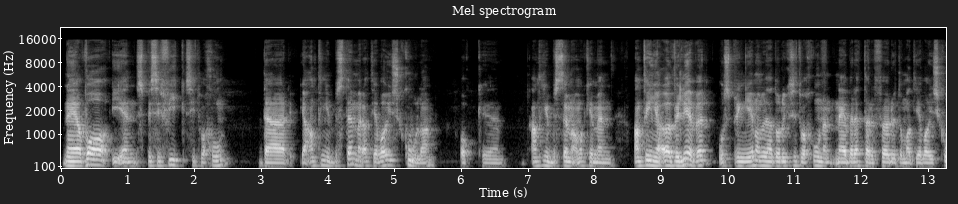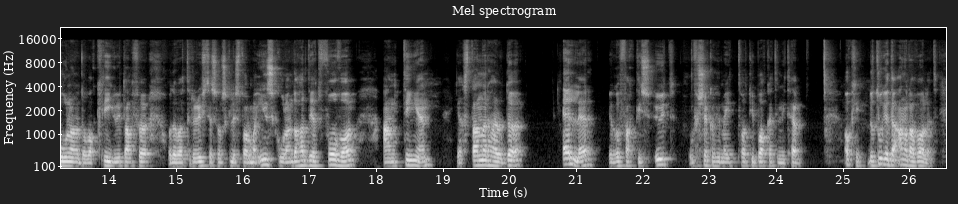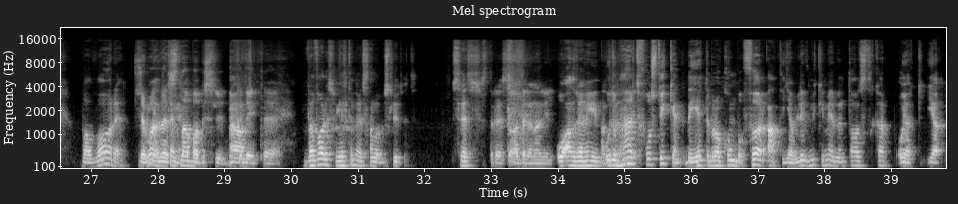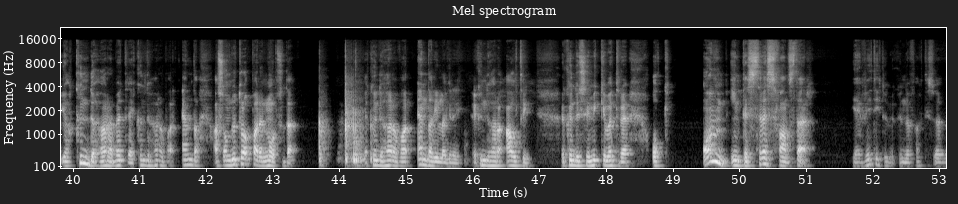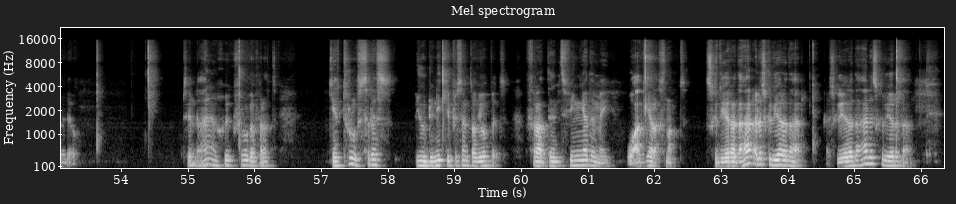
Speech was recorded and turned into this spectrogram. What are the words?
när jag var i en specifik situation där jag antingen bestämmer att jag var i skolan och eh, antingen bestämmer om, okej okay, men antingen jag överlever och springer igenom den här dåliga situationen när jag berättade förut om att jag var i skolan och det var krig utanför och det var terrorister som skulle storma in skolan. Då hade jag två val. Antingen jag stannar här och dör eller jag går faktiskt ut och försöker mig ta tillbaka till mitt hem. Okej, okay, då tog jag det andra valet. Vad var det? Det var det snabba beslut. Du ja. kunde inte... Vad var det som hjälpte med det snabba beslutet? Stress. Stress och adrenalin. Och adrenalin. adrenalin. Och de här två stycken, det är jättebra kombo. För att jag blev mycket mer mentalt skarp. Och jag, jag, jag kunde höra bättre. Jag kunde höra varenda... Alltså om du droppar en not sådär. Jag kunde höra varenda lilla grej. Jag kunde höra allting. Jag kunde se mycket bättre. Och om inte stress fanns där. Jag vet inte om jag kunde faktiskt överleva. Så det här är en sjuk fråga för att jag tror stress gjorde 90% av jobbet. För att den tvingade mig att agera snabbt. Ska du göra det här eller ska du göra det här? Ska du göra det här eller ska du göra det här?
